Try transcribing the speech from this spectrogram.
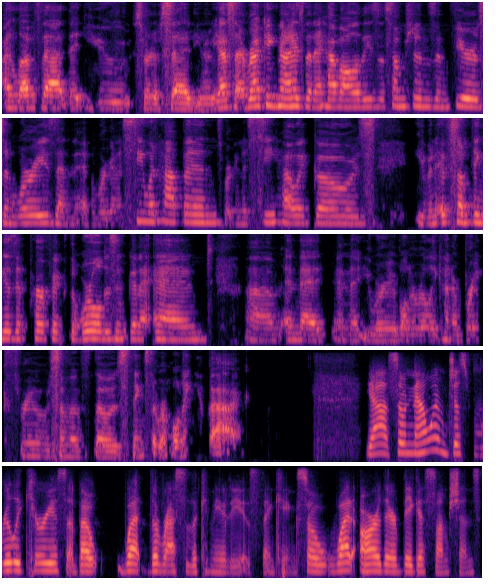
I love that that you sort of said, you know, yes, I recognize that I have all of these assumptions and fears and worries, and, and we're going to see what happens. We're going to see how it goes. Even if something isn't perfect, the world isn't going to end. Um, and that and that you were able to really kind of break through some of those things that were holding you back. Yeah, so now I'm just really curious about what the rest of the community is thinking. So, what are their big assumptions?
